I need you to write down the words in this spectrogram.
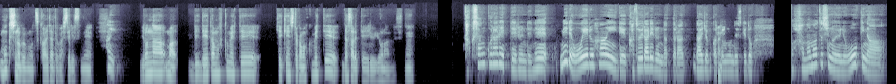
目視の部分を使われたりとかしてですね、はい、いろんな、まあ、データも含めて、経験値とかも含めて出されているようなんですね。たくさん来られてるんでね、目で追える範囲で数えられるんだったら大丈夫かと思うんですけど、はい、浜松市のように大きな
